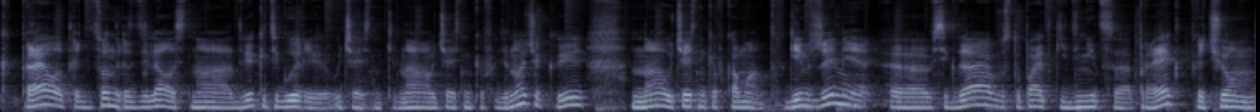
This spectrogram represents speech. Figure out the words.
как правило, традиционно разделялось на две категории участники. На участников-одиночек и на участников команд. В Games Jam э, всегда выступает единица проект, причем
